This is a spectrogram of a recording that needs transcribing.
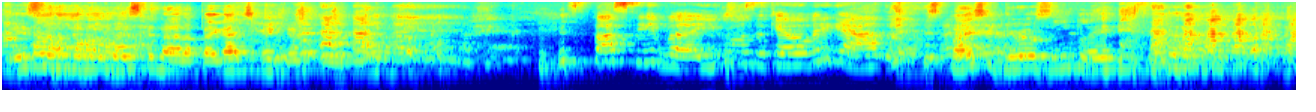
Ninguém se preparou pra esse final. Era pegadinha que eu fiz. Passiva russo, que é obrigado. Spice Girls em inglês.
